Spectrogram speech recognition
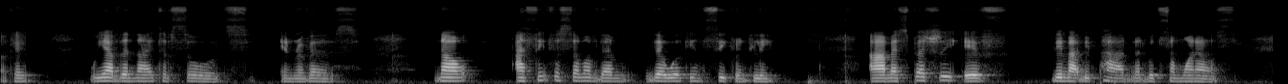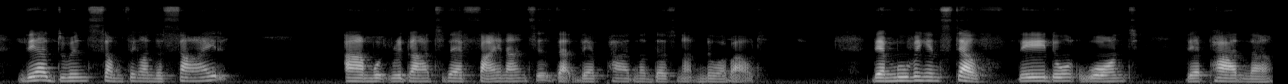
Okay, we have the Knight of Swords in reverse. Now, I think for some of them, they're working secretly um, especially if they might be partnered with someone else. They are doing something on the side um, with regard to their finances that their partner does not know about. They're moving in stealth. They don't want their partner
